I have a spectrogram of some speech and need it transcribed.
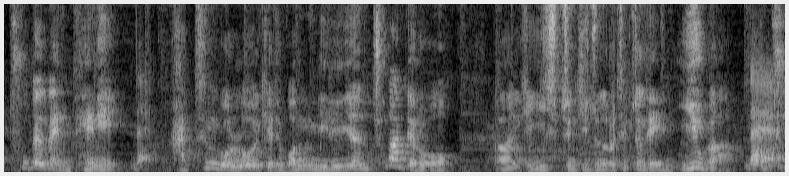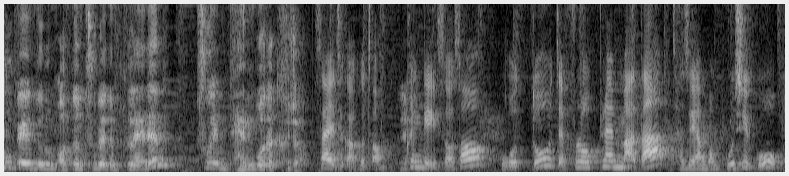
네. two bedroom and den이 네. 같은 걸로 이렇게 좀 one million 초반대로 어, 이렇게 20층 기준으로 있는 이유가 네. 투베드룸 어떤 투베드룸 플랜은 투앤 덴보다 크죠. 사이즈가 그죠? 네. 큰게 있어서 그것도 이제 floor plan마다 자세히 한번 보시고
